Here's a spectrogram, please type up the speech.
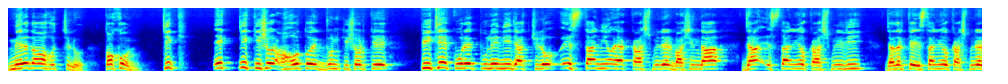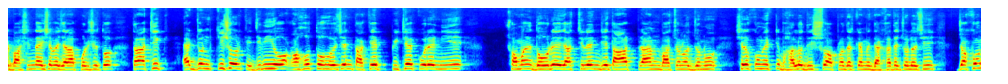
মেরে দেওয়া হচ্ছিল, তখন ঠিক একটি কিশোর আহত একজন কিশোরকে পিঠে করে তুলে নিয়ে যাচ্ছিল স্থানীয় এক কাশ্মীরের বাসিন্দা, যা স্থানীয় কাশ্মীরি, যাদেরকে স্থানীয় কাশ্মীরের বাসিন্দা হিসেবে যারা পরিচিত, তারা ঠিক একজন কিশোরকে যিনি ও আহত হয়েছেন, তাকে পিঠে করে নিয়ে সমানে দৌড়ে যাচ্ছিলেন যে তার প্রাণ বাঁচানোর জন্য। সেরকম একটি ভালো দৃশ্য আপনাদেরকে আমি দেখাতে চলেছি। যখন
